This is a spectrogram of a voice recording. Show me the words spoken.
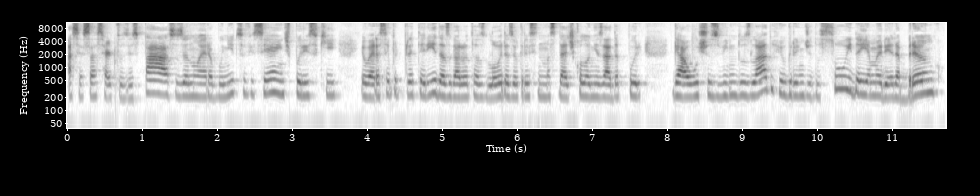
acessar certos espaços, eu não era bonito o suficiente, por isso que eu era sempre preterida, as garotas loiras. Eu cresci numa cidade colonizada por gaúchos vindos lá do Rio Grande do Sul, e daí a maioria era branco.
